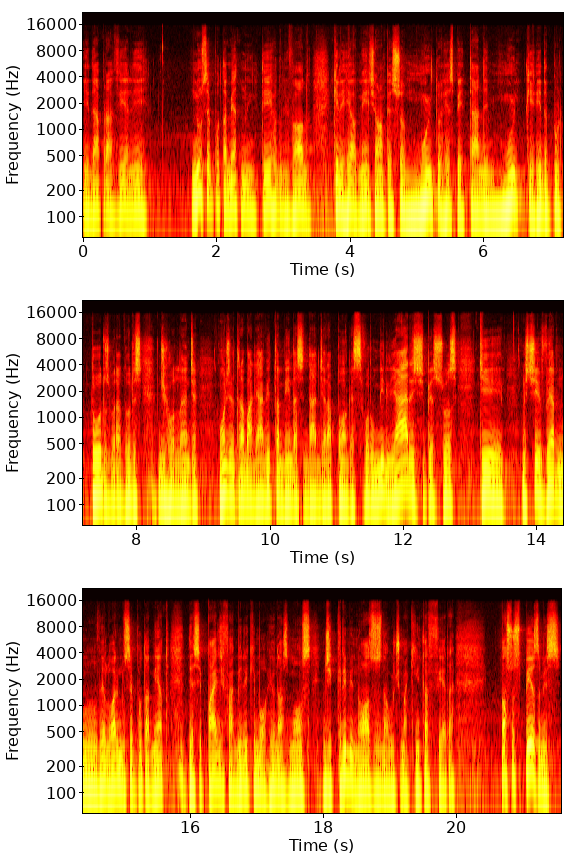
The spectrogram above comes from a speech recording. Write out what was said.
e dá para ver ali no sepultamento, no enterro do Nivaldo, que ele realmente é uma pessoa muito respeitada e muito querida por todos os moradores de Rolândia, onde ele trabalhava e também da cidade de Arapongas. Foram milhares de pessoas que estiveram no velório, no sepultamento desse pai de família que morreu nas mãos de criminosos na última quinta-feira. Nossos pêsames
